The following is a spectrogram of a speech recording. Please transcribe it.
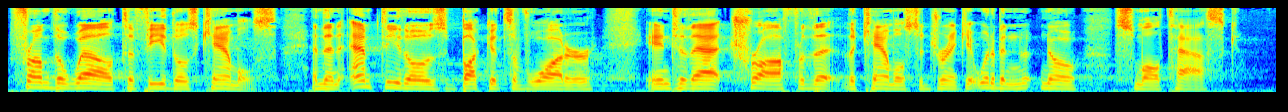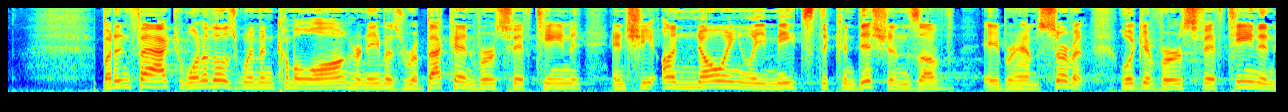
from the well to feed those camels. And then empty those buckets of water into that trough for the, the camels to drink. It would have been no small task. But in fact, one of those women come along. Her name is Rebecca in verse 15, and she unknowingly meets the conditions of Abraham's servant. Look at verse 15, and,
